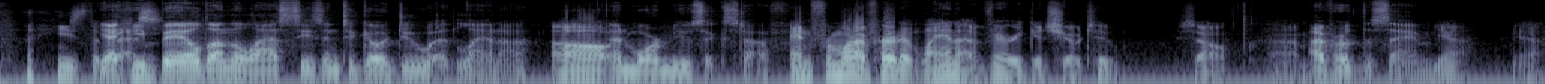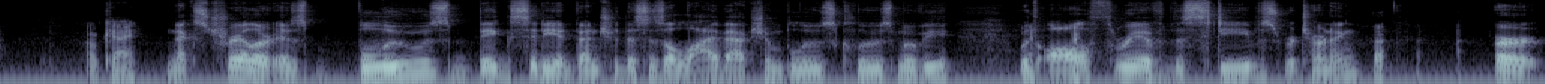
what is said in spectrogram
He's the Yeah, best. he bailed on the last season to go do Atlanta oh, and more music stuff. and from what I've heard, Atlanta a very good show too. So, um, I've heard the same. yeah, yeah. Okay. Next trailer is Blues Big City Adventure. This is a live action Blues Clues movie with all three of the Steves returning. Or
